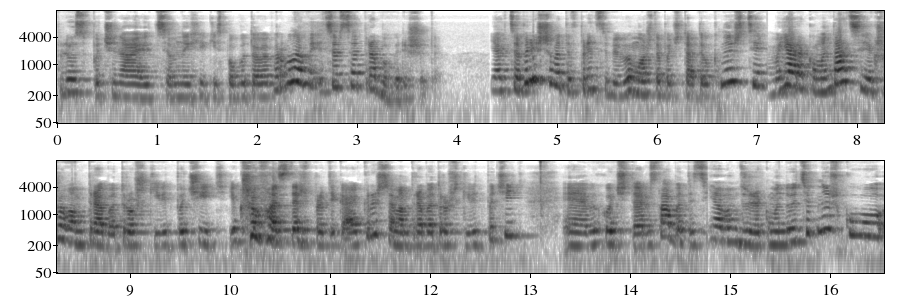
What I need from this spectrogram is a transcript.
плюс починаються в них якісь побутові проблеми, і це все треба вирішити. Як це вирішувати, в принципі, ви можете почитати у книжці. Моя рекомендація, якщо вам треба трошки відпочити, якщо у вас теж протікає криша, вам треба трошки відпочити, е, ви хочете розслабитися. Я вам дуже рекомендую цю книжку.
